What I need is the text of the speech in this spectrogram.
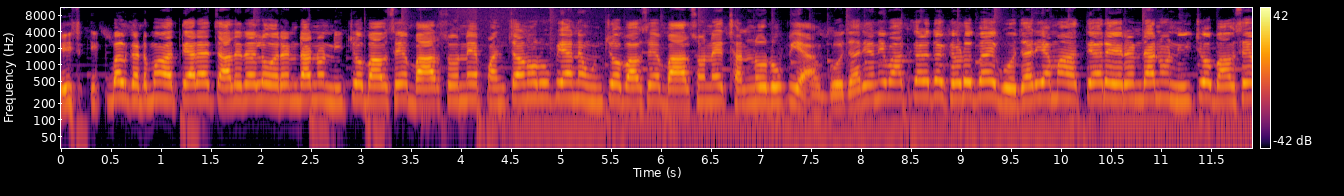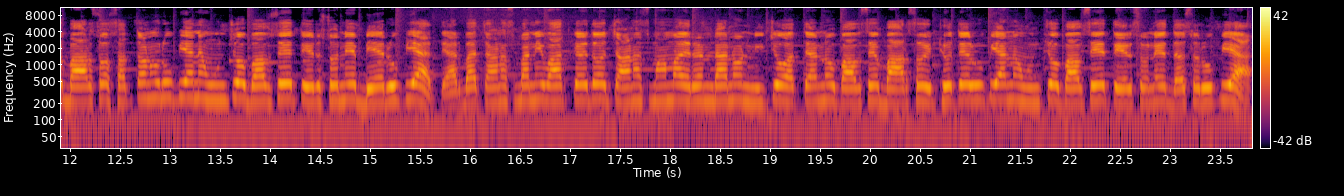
ઇકબલગઢમાં અત્યારે ચાલી રહેલો એરંડાનો નીચો ભાવ છે બારસો ને પંચાણું રૂપિયા અને ઊંચો ભાવ છે બારસો ને છન્નું રૂપિયા. ગોજારિયાની વાત કરીએ તો ખેડૂતભાઈ ગોજારિયામાં અત્યારે એરંડાનો નીચો ભાવ છે બારસો સત્તાણું રૂપિયા અને ઊંચો ભાવ છે તેરસો ને બે રૂપિયા. ત્યારબાદ ચાણસમાની વાત કરીએ તો ચાણસમામાં એરંડાનો નીચો અત્યારનો ભાવ છે બારસો ઇઠ્યોતેર રૂપિયા અને ઊંચો ભાવ છે તેરસો ને દસ રૂપિયા.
